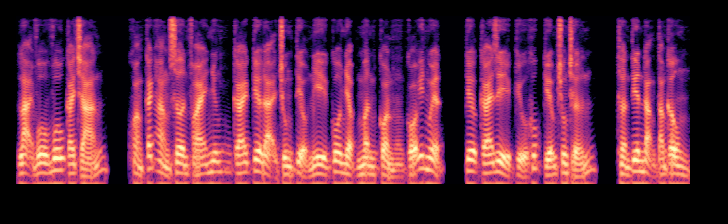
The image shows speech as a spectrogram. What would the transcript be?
lại vô vô cái chán, khoảng cách hàng sơn phái những cái kia đại trung tiểu nhi cô nhập mân còn có ít nguyện kia cái gì cựu khúc kiếm trung chấn thần tiên đặng tam công,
